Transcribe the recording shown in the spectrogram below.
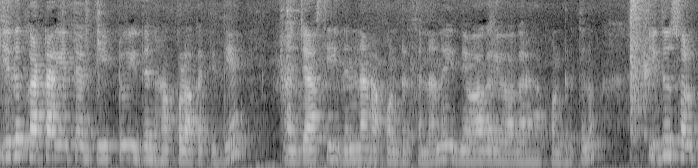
ಇದು ಕಟ್ ಆಗೈತೆ ಅಂತ ಇಟ್ಟು ಇದನ್ನ ಹಾಕೊಳಕತ್ತಿದ್ದೆ. ನಾನು ಜಾಸ್ತಿ ಇದನ್ನ ಹಾಕೊಂಡಿರ್ತೇನೆ ನಾನು. ಇದನ್ನ ಯಾವಾಗಾರ ಯಾವಾಗಾರ ಹಾಕೊಂಡಿರ್ತೇನೆ. ಇದು ಸ್ವಲ್ಪ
